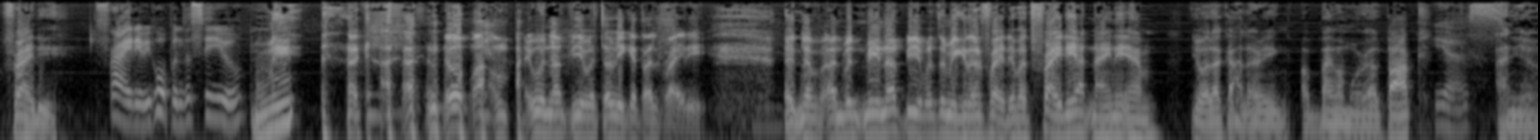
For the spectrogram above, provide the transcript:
Friday. Friday, we hoping to see you. Me? no, ma'am. I will not be able to make it on Friday. I, never, I would- may not be able to make it on Friday, but Friday at 9 a.m., you all are gathering up by Memorial Park Yes. and you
